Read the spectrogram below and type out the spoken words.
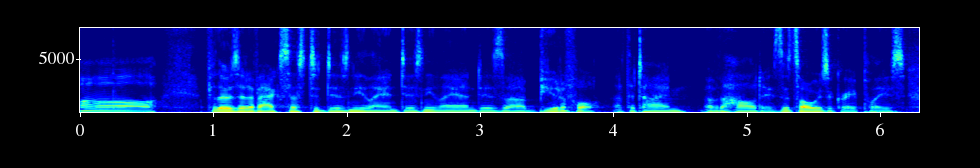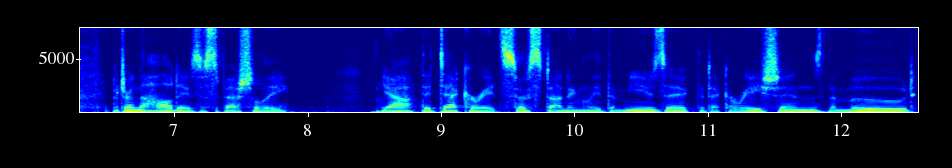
Oh, for those that have access to Disneyland, Disneyland is uh, beautiful at the time of the holidays. It's always a great place, but during the holidays, especially, yeah, they decorate so stunningly. The music, the decorations, the mood,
